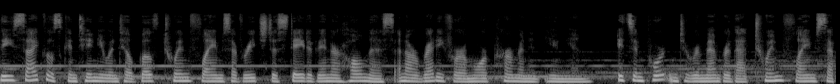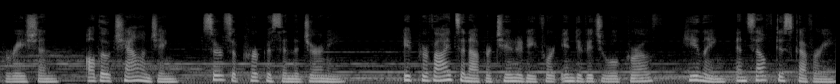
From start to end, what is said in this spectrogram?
These cycles continue until both twin flames have reached a state of inner wholeness and are ready for a more permanent union. It's important to remember that twin flame separation, although challenging, serves a purpose in the journey. It provides an opportunity for individual growth, healing, and self discovery.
